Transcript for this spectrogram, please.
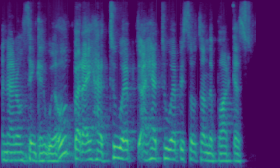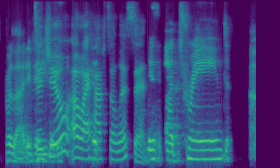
and I don't think I will. But I had two. Ep- I had two episodes on the podcast for that. If did you? Oh, I have to listen. With a trained uh,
